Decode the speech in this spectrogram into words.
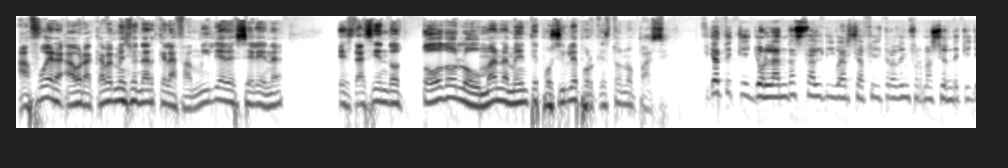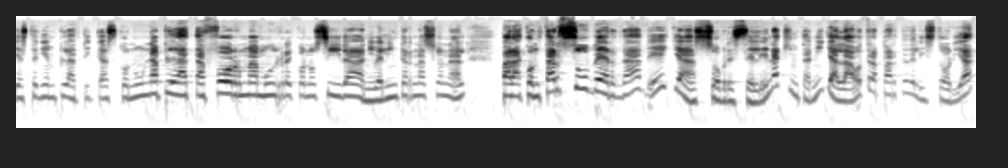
afuera. Ahora, cabe mencionar que la familia de Selena está haciendo todo lo humanamente posible porque esto no pase. Fíjate que Yolanda Saldívar se ha filtrado información de que ya estaría en pláticas con una plataforma muy reconocida a nivel internacional para contar su verdad ella sobre Selena Quintanilla. La otra parte de la historia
